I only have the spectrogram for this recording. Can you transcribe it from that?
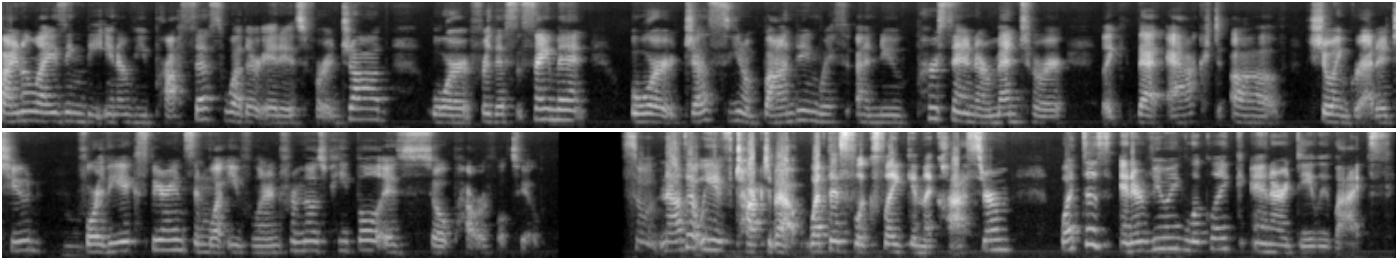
finalizing the interview process, whether it is for a job or for this assignment or just, you know, bonding with a new person or mentor, like that act of showing gratitude mm. for the experience and what you've learned from those people is so powerful too. So now that we've talked about what this looks like in the classroom, what does interviewing look like in our daily lives?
